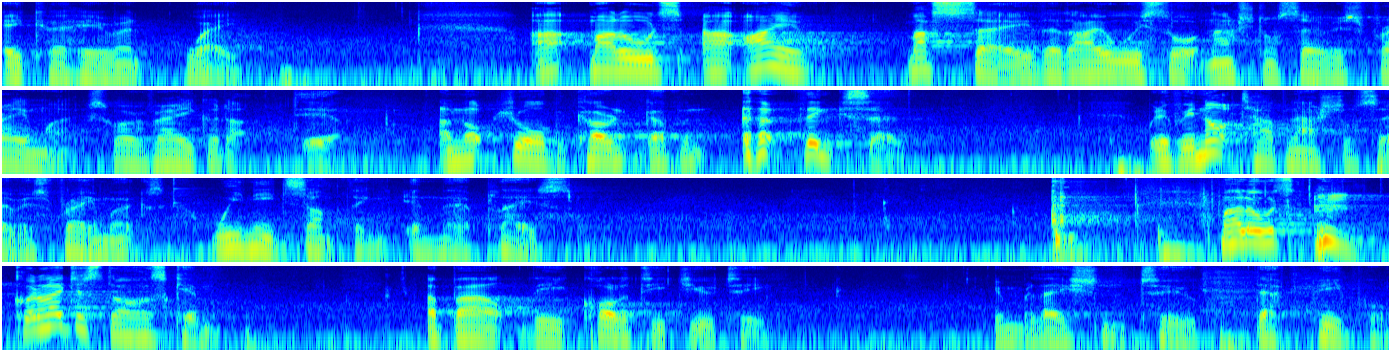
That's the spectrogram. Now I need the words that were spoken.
a coherent way. Uh, my lords, uh, I must say that I always thought national service frameworks were a very good idea. I'm not sure the current government thinks so. But if we're not to have national service frameworks, we need something in their place. My lords, could I just ask him about the equality duty in relation to deaf people?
